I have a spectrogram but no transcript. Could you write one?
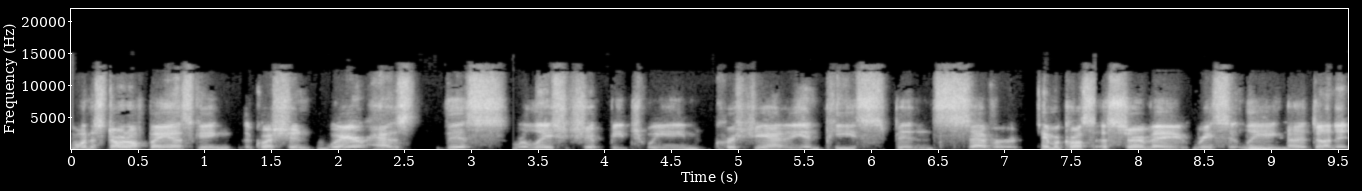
I want to start off by asking the question where has this relationship between Christianity and peace been severed. Came across a survey recently mm. uh, done in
